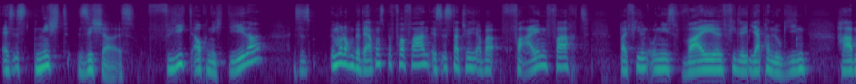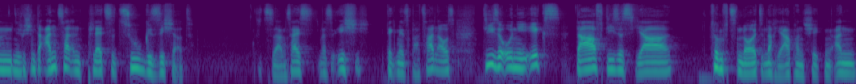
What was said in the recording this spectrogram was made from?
Es ist nicht sicher. Es fliegt auch nicht jeder. Es ist immer noch ein Bewerbungsverfahren. Es ist natürlich aber vereinfacht bei vielen Unis, weil viele Japanologien haben eine bestimmte Anzahl an Plätze zugesichert. Sozusagen. Das heißt, was ich, ich denke mir jetzt ein paar Zahlen aus, diese Uni X darf dieses Jahr 15 Leute nach Japan schicken an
